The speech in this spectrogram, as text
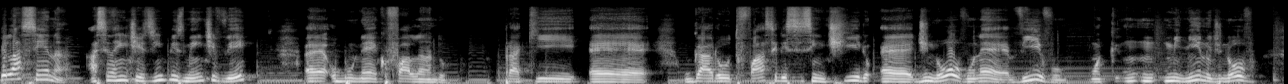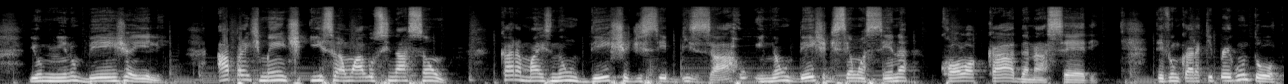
pela cena. A cena a gente simplesmente vê é, o boneco falando para que é, o garoto faça ele se sentir é, de novo, né, vivo, uma, um, um, menino de novo, e o menino beija ele. Aparentemente isso é uma alucinação, cara, mas não deixa de ser bizarro e não deixa de ser uma cena colocada na série. Teve um cara que perguntou:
